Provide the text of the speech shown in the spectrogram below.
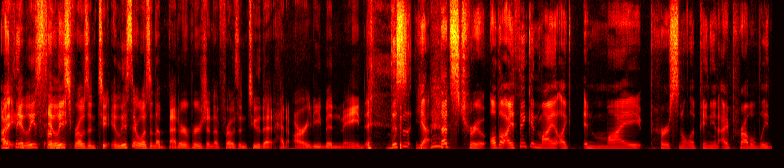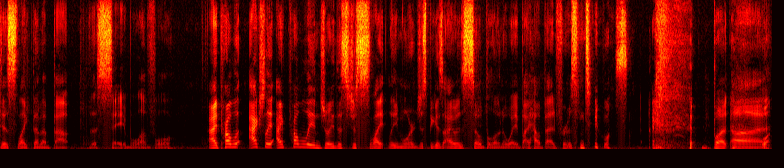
I Wait, think at least at least Frozen Two. At least there wasn't a better version of Frozen Two that had already been made. this is yeah that's true although i think in my like in my personal opinion i probably dislike them about the same level i probably actually i probably enjoy this just slightly more just because i was so blown away by how bad frozen 2 was but uh Well,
